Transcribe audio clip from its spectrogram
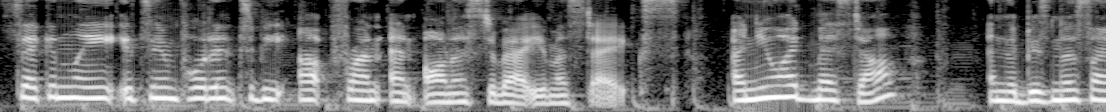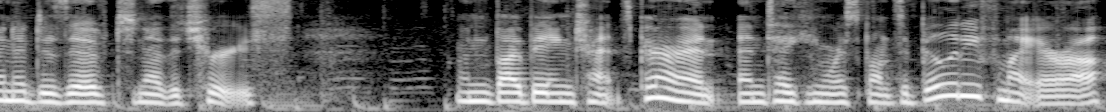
Secondly, it's important to be upfront and honest about your mistakes. I knew I'd messed up, and the business owner deserved to know the truth. And by being transparent and taking responsibility for my error,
